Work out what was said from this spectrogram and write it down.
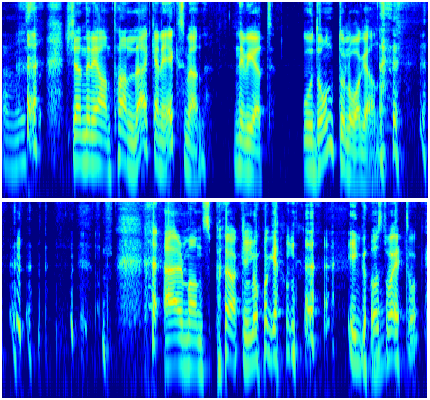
Ja. Känner ni han tandläkaren i X-Men? Ni vet, odontologan. är man spöklågan i Ghostwire Tokyo?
